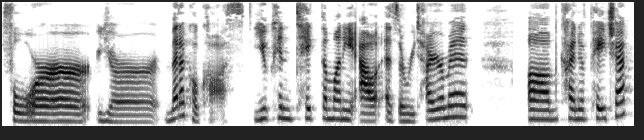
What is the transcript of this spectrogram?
for your medical costs. You can take the money out as a retirement um, kind of paycheck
